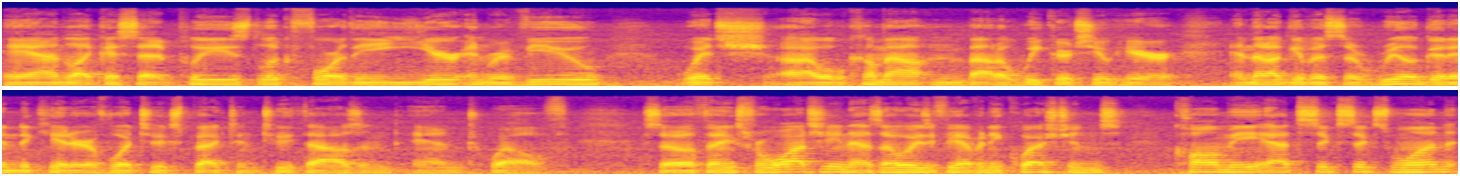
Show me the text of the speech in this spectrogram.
And like I said, please look for the year in review which uh, will come out in about a week or two here, and that'll give us a real good indicator of what to expect in 2012. So thanks for watching. As always, if you have any questions, call me at 661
